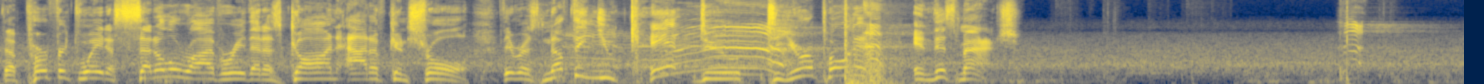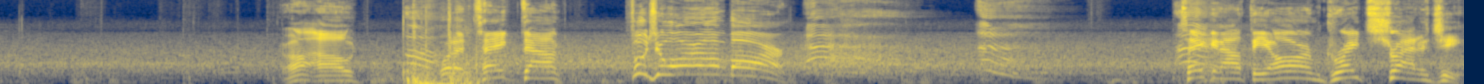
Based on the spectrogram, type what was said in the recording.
The perfect way to settle a rivalry that has gone out of control. There is nothing you can't do to your opponent in this match. Uh-oh. What a takedown. Fujiwara armbar. Taking out the arm, great strategy.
